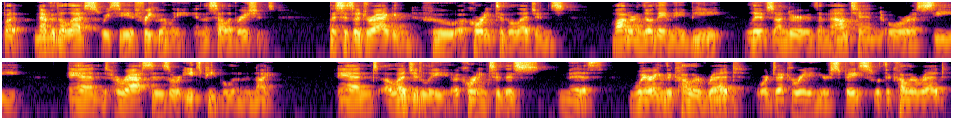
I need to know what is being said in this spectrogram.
but nevertheless, we see it frequently in the celebrations. This is a dragon who, according to the legends, modern though they may be, lives under the mountain or a sea and harasses or eats people in the night. And allegedly, according to this myth, wearing the color red or decorating your space with the color red,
